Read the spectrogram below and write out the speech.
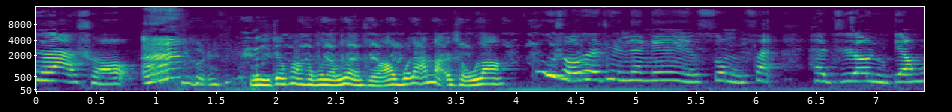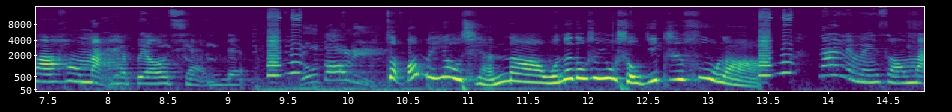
你俩熟，啊你这话可不能乱说啊！我俩哪熟了？不熟他天天给你送饭，还知道你电话号码，还不要钱的，有道理怎么没要钱呢？我那都是用手机支付了，那你没扫码，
